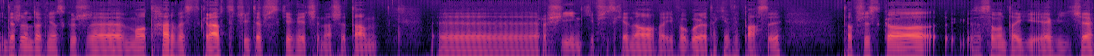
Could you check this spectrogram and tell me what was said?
I doszedłem do wniosku, że mod Harvestcraft, czyli te wszystkie, wiecie, nasze tam yy, roślinki, wszystkie nowe i w ogóle takie wypasy, to wszystko ze sobą tutaj, jak widzicie,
